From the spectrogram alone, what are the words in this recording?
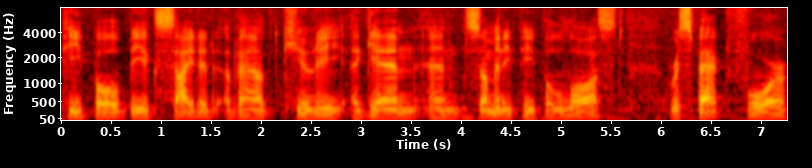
people be excited about CUNY again, and so many people lost respect for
